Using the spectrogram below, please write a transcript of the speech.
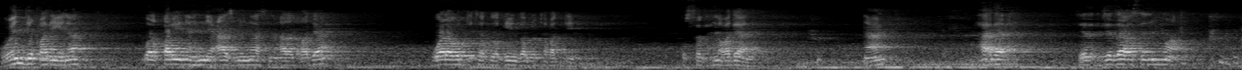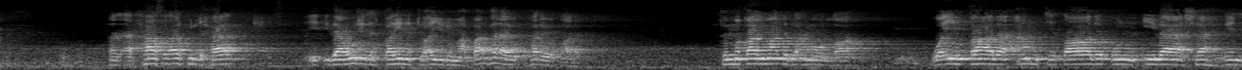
وعندي قرينة والقرينة إني عازم الناس على الغداء ولا ودي تطلقين قبل تغدين. والصبح غدانا. نعم. هذا جزاء سن ما الحاصل على كل حال إذا وجدت قرينة تؤيد ما قال فلا فلا يطالب. ثم قال المؤلف رحمه الله وإن قال أنت طالق إلى شهر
